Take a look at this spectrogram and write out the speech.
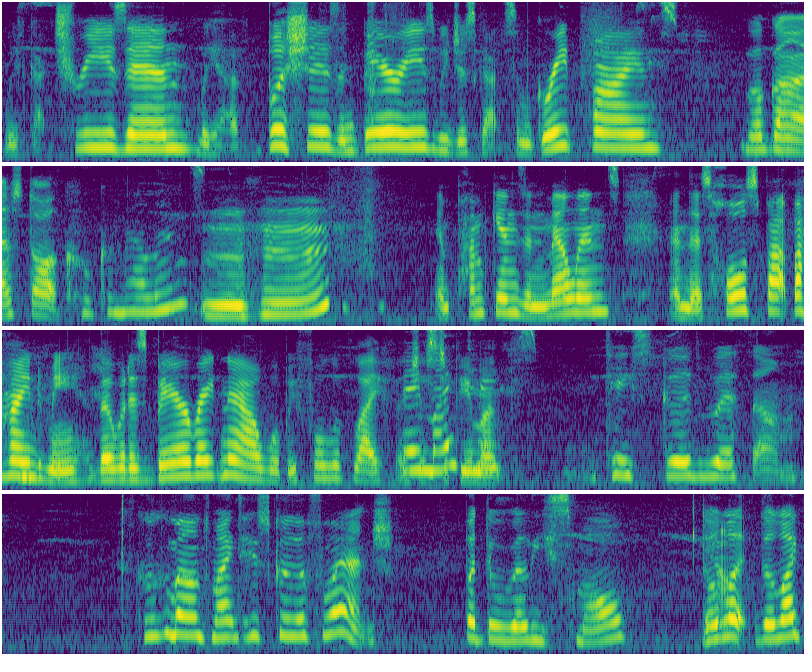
We've got trees in, we have bushes and berries, we just got some grapevines. We're gonna start cucamelons. Mm-hmm. And pumpkins and melons. And this whole spot behind me, though it is bare right now, will be full of life in They just a few taste- months. Taste good with um. Cucamelons might taste good with ranch, but they're really small. They're Yeah. like they're like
